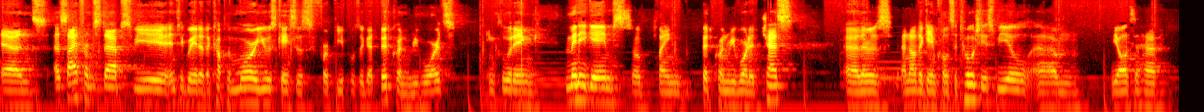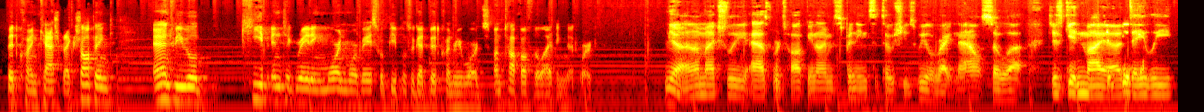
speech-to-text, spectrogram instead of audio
and aside from steps, we integrated a couple more use cases for people to get Bitcoin rewards, including mini games, so playing Bitcoin rewarded chess. Uh, there's another game called Satoshi's Wheel. Um, we also have Bitcoin cashback shopping, and we will keep integrating more and more ways for people to get Bitcoin rewards on top of the Lightning Network. Yeah, I'm actually, as we're talking, I'm spinning Satoshi's Wheel right now. So uh, just getting my uh, daily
